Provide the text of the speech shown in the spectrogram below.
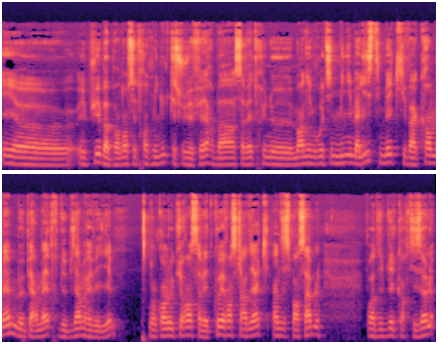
Et, euh, et puis bah, pendant ces 30 minutes, qu'est-ce que je vais faire? Bah, Ça va être une morning routine minimaliste, mais qui va quand même me permettre de bien me réveiller. Donc en l'occurrence, ça va être cohérence cardiaque, indispensable pour diminuer le cortisol,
